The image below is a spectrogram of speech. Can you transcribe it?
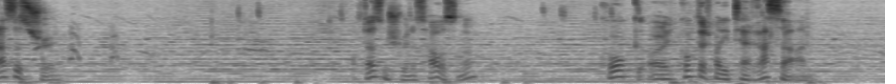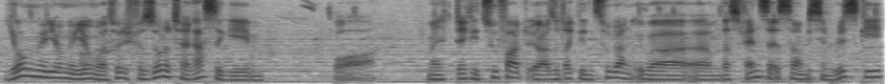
Das ist schön. das ist ein schönes Haus, ne? Guckt euch, guckt euch mal die Terrasse an. Junge, Junge, Junge, was würde ich für so eine Terrasse geben? Boah. Ich meine, direkt die Zufahrt, also direkt den Zugang über ähm, das Fenster ist zwar ein bisschen risky,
